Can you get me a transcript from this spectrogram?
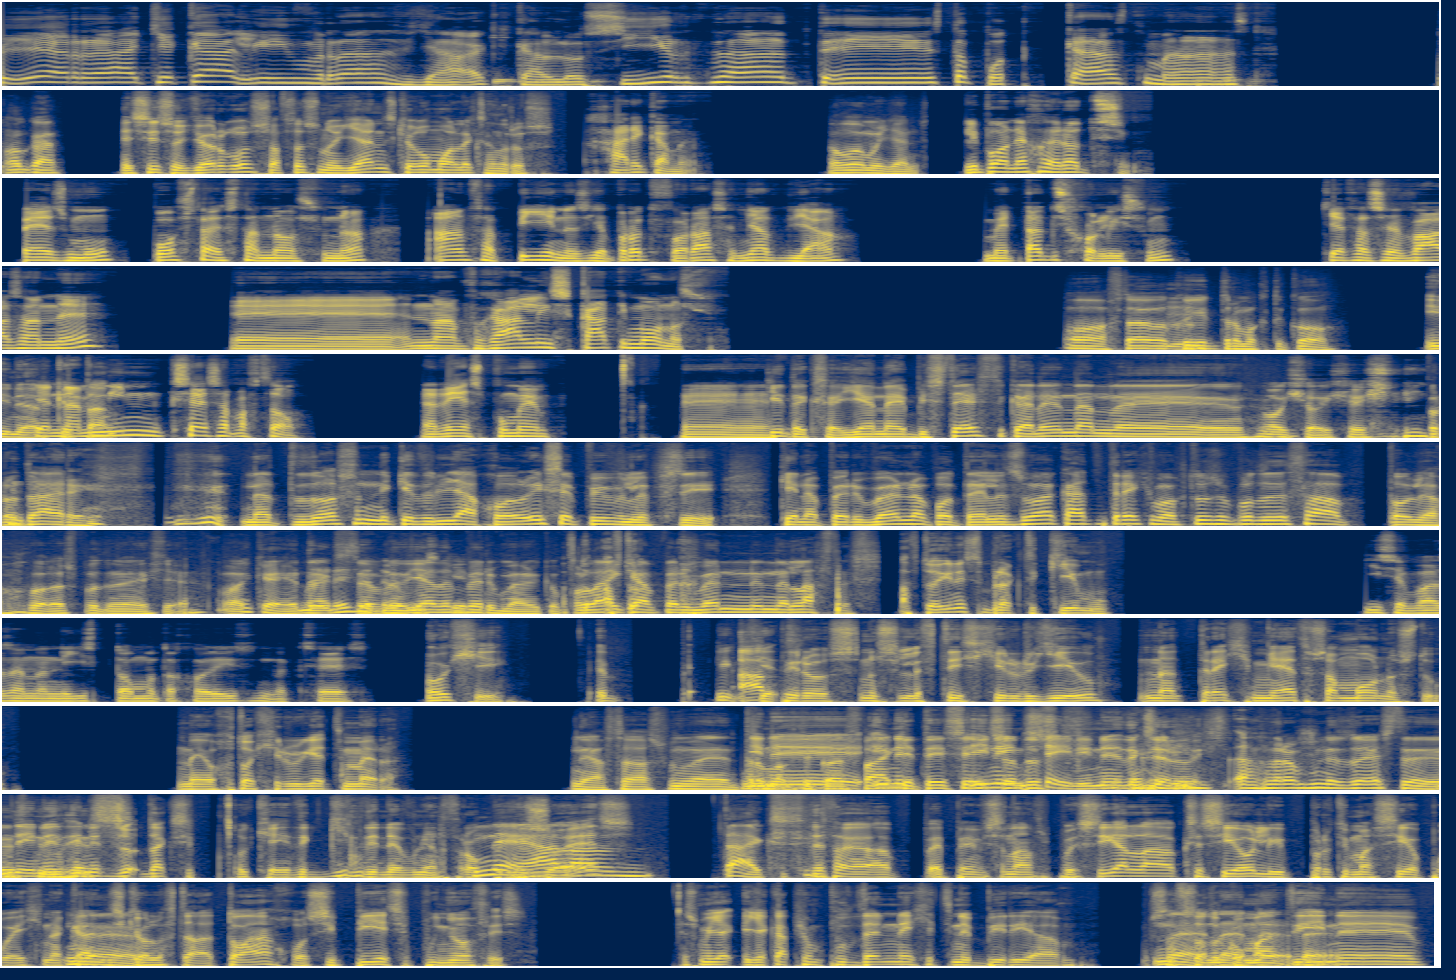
Καλησπέρα και καλή βραδιά. Καλώς ήρθατε στο podcast μας. Οκ. Εσύ είσαι ο Γιώργος, αυτός είναι ο Γιάννης και εγώ είμαι ο Αλέξανδρος. Χαρήκαμε. Εγώ είμαι ο Γιάννης. Λοιπόν, έχω ερώτηση. Πες μου πώς θα αισθανόσουν αν θα πήγαινες για πρώτη φορά σε μια δουλειά μετά τη σχολή σου και θα σε βάζανε ε, να βγάλεις κάτι μόνος σου Ω, αυτό ακούγεται τρομακτικό. Είναι και αρκετά. να μην ξέρεις από αυτό. Δηλαδή, ας πούμε... Ε, Κοίταξε, για να εμπιστεύσει κανέναν ε, όχι, όχι, όχι. πρωτάρι, να του δώσουν και δουλειά χωρίς επίβλεψη και να περιμένουν αποτέλεσμα, κάτι τρέχει με αυτούς, οπότε δεν θα πολύ αγχωρό ποτέ τέτοια. Οκ, εντάξει, αρέσει τα το παιδιά τρόπο δεν περιμένουν και πολλά αυτό- και αν περιμένουν είναι λάθος. Αυτό είναι στην πρακτική μου. Ή σε βάζα να ανοίγεις πτώματα χωρίς να ξέρεις. Όχι. Άπειρος νοσηλευτής χειρουργείου να τρέχει μια αίθουσα μόνος του. Με 8 χειρουργεία τη μέρα. Ναι, αυτό ας πούμε τρομακτικό ασφά είναι- και τι εσύ είναι έχεις όντως- insane, είναι- δεν ξέρω. έχεις ανθρώπινες ζωές ναι, είναι, είναι, στιγμές. ζω- εντάξει, οκ, δεν κινδυνεύουν οι ανθρώπινες Ναι, ζωές. αλλά εντάξει. Δεν θα επέμβεις στον άνθρωπο εσύ, αλλά ξέρεις όλη η προετοιμασία που έχει να κάνεις Ναι. και όλα αυτά. Το άγχος, η πίεση που νιώθεις. Α πούμε, για, για κάποιον που δεν έχει την εμπειρία σε Ναι, αυτό το ναι, κομμάτι, ναι, ναι. είναι.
